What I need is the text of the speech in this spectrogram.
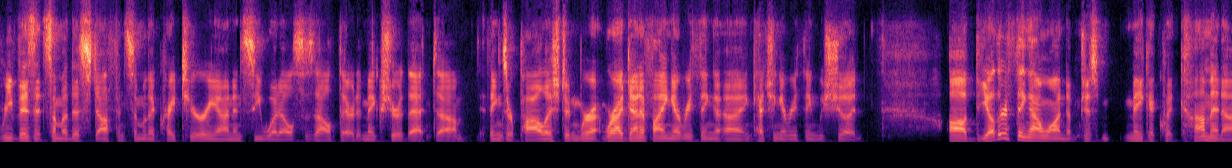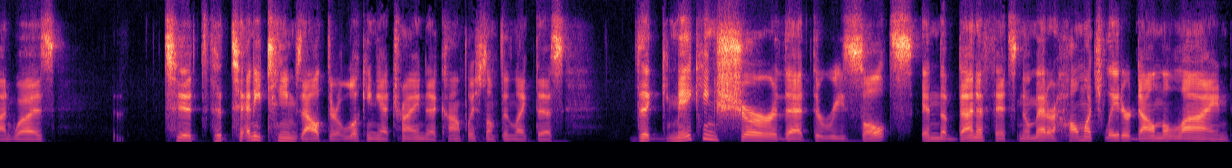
revisit some of this stuff and some of the criterion and see what else is out there to make sure that um, things are polished and we're, we're identifying everything uh, and catching everything we should uh, the other thing i wanted to just make a quick comment on was to, to, to any teams out there looking at trying to accomplish something like this the making sure that the results and the benefits no matter how much later down the line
